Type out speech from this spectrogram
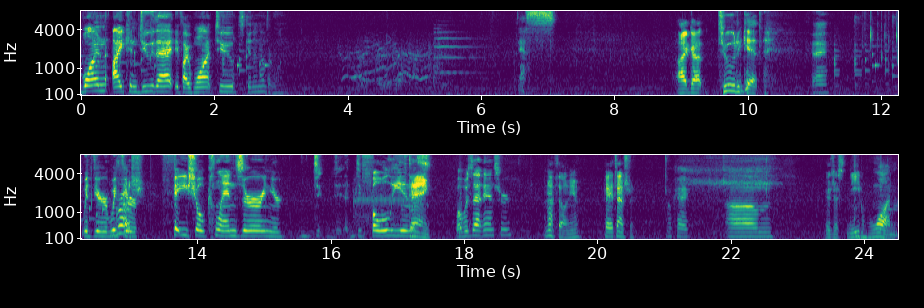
One, I can do that if I want to. Let's get another one. Yes. I got two to get. Okay. With your with your facial cleanser and your d- d- defoliants. Dang. What was that answer? I'm not telling you. Pay attention. Okay. Um. You just need one.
